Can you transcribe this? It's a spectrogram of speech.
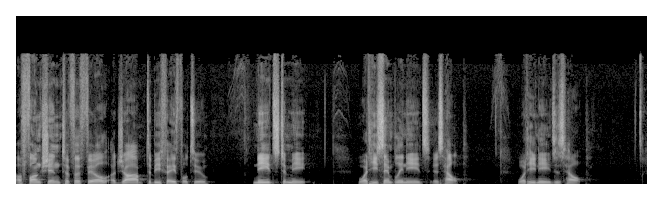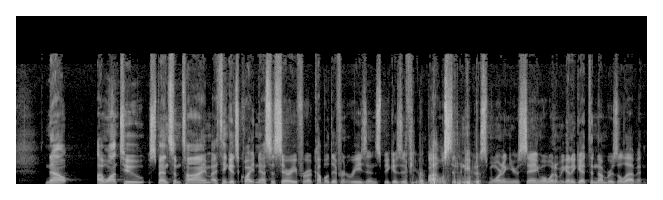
a function to fulfill, a job to be faithful to, needs to meet. What he simply needs is help. What he needs is help. Now, I want to spend some time. I think it's quite necessary for a couple different reasons. Because if you're a Bible student here this morning, you're saying, well, when are we going to get to Numbers 11?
